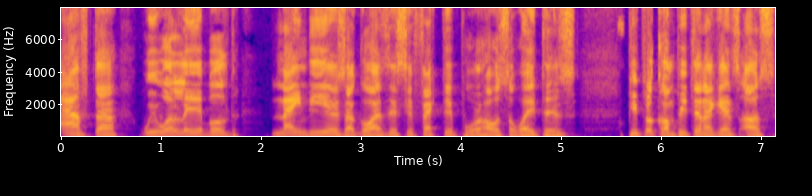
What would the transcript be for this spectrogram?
after we were labeled 90 years ago as this effective poorhouse of what people competing against us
